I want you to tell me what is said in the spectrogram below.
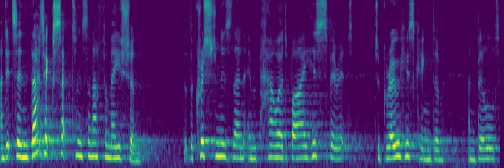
And it's in that acceptance and affirmation that the Christian is then empowered by his Spirit to grow his kingdom and build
